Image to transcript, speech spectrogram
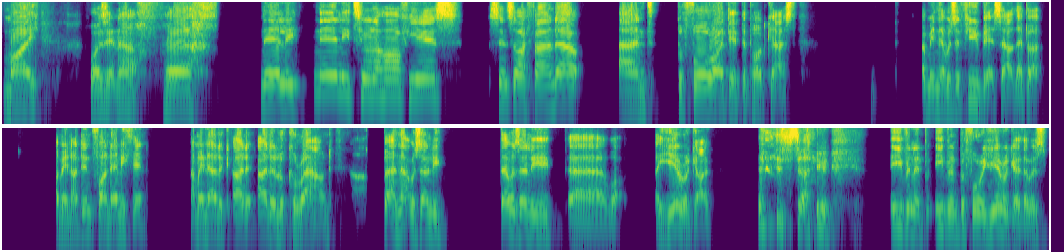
my what is it now? Uh, nearly, nearly two and a half years since I found out, and before I did the podcast, I mean, there was a few bits out there, but I mean, I didn't find anything. I mean, I had a, I had a, I had a look around, ah. but and that was only that was only uh, what a year ago. so even even before a year ago, there was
